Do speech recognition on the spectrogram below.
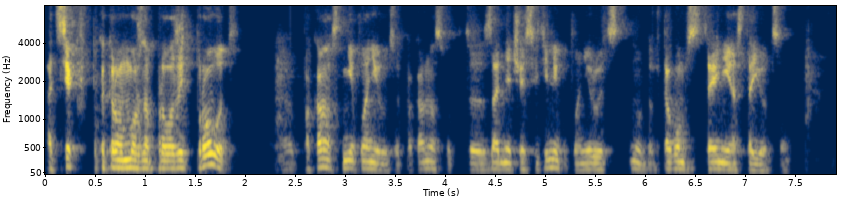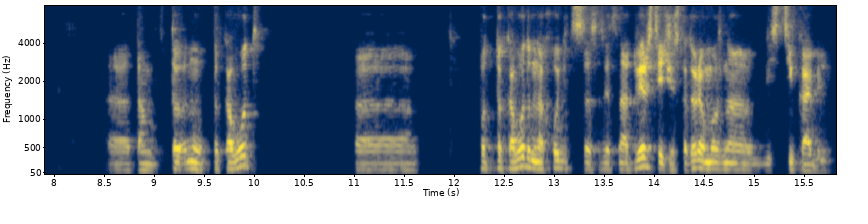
отсек, по которому можно проложить провод, э, пока у нас не планируется, пока у нас вот э, задняя часть светильника планируется, ну, в таком состоянии остается. Там, ну, таковод под тоководом находится, соответственно, отверстие, через которое можно ввести кабель.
